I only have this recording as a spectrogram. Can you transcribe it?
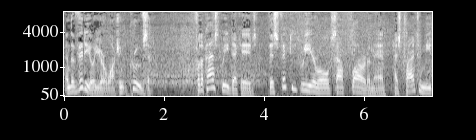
and the video you're watching proves it. For the past three decades, this 53-year-old South Florida man has tried to meet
